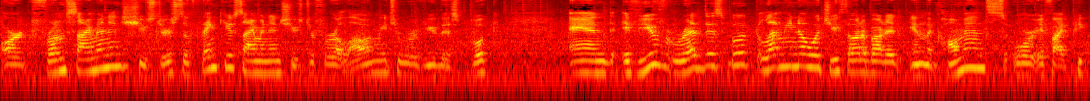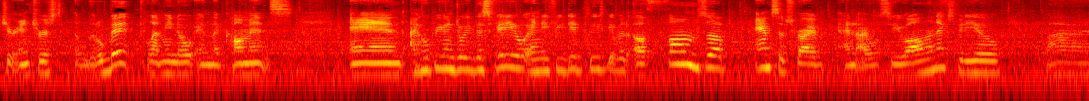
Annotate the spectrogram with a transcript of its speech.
ARC from Simon & Schuster, so thank you Simon & Schuster for allowing me to review this book. And if you've read this book, let me know what you thought about it in the comments, or if I piqued your interest a little bit, let me know in the comments. And I hope you enjoyed this video, and if you did, please give it a thumbs up and subscribe, and I will see you all in the next video. Bye.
